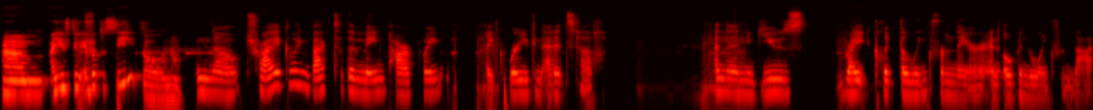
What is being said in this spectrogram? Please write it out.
Um, are you still able to see it or no? No, try going back to the main PowerPoint, like where you can edit stuff, and then use right click the link from there and open the link from that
